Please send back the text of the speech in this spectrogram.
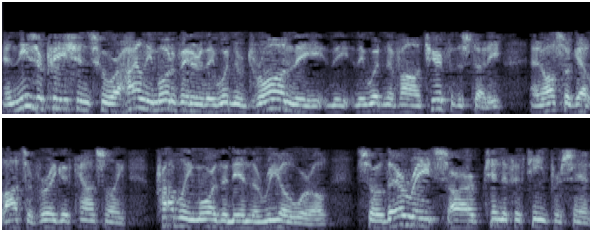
And these are patients who are highly motivated, or they wouldn't have drawn the, the, they wouldn't have volunteered for the study, and also get lots of very good counseling, probably more than in the real world. So their rates are 10 to 15 percent.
